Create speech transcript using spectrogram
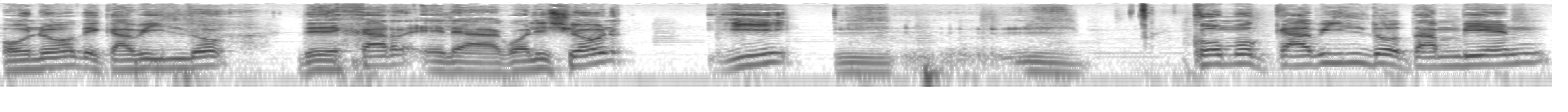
o no de Cabildo de dejar eh, la coalición y cómo Cabildo también,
